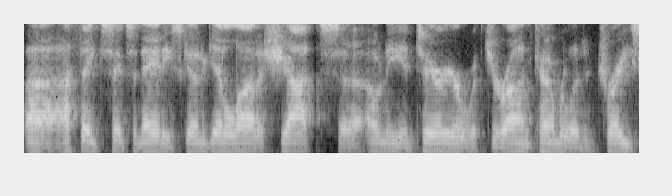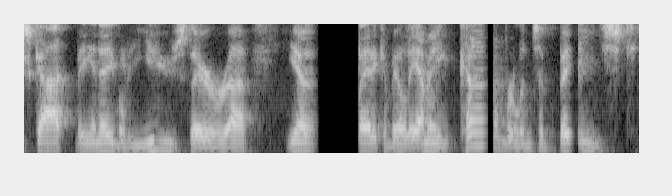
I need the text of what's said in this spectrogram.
Uh, I think Cincinnati's going to get a lot of shots uh, on the interior with Jarron Cumberland and Trey Scott being able to use their, uh, you know, athletic ability. I mean, Cumberland's a beast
